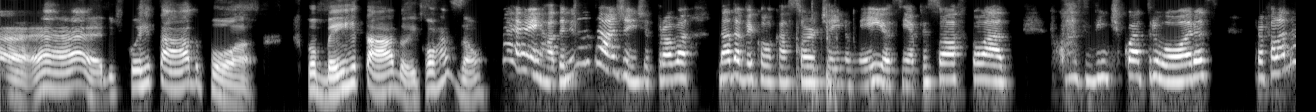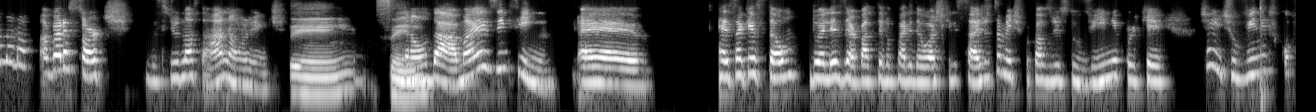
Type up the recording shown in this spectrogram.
É, é, ele ficou irritado, porra. Ficou bem irritado, e com razão. É, errado ele não tá, gente. A prova, nada a ver colocar sorte aí no meio, assim, a pessoa ficou lá quase 24 horas para falar, não, não, não, agora é sorte. Decidiu nossa. Ah, não, gente. Sim, sim. Não dá. Mas, enfim, é... essa questão do Eliezer bater no paredão, eu acho que ele sai justamente por causa disso do Vini, porque, gente, o Vini ficou.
